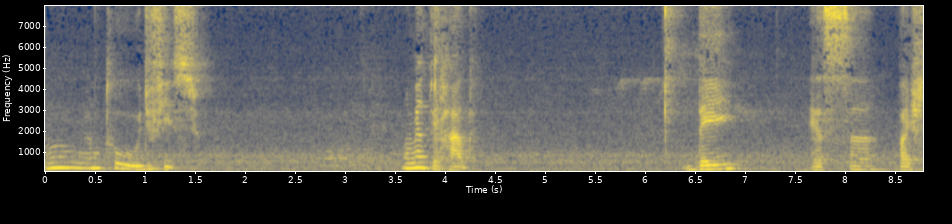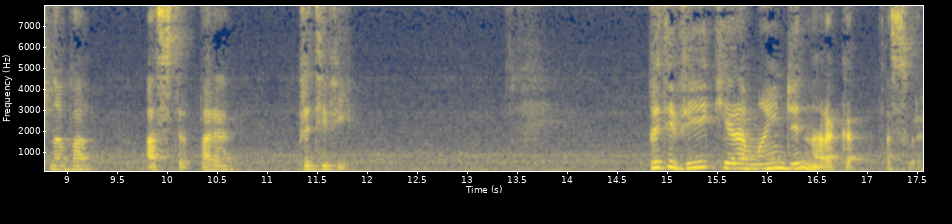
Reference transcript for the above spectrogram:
um momento difícil, momento errado. Dei essa Vaishnava Astra para Prithvi. Prithvi, que era mãe de Naraka Asura,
